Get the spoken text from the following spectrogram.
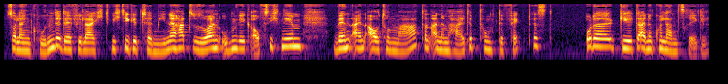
Soll ein Kunde, der vielleicht wichtige Termine hat, so einen Umweg auf sich nehmen, wenn ein Automat an einem Haltepunkt defekt ist? Oder gilt eine Kulanzregel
